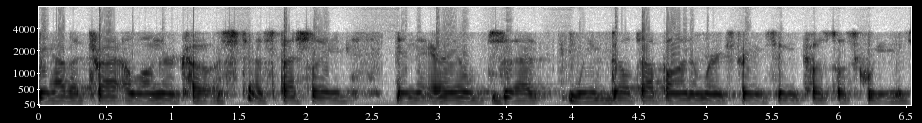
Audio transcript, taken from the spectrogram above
we have a threat along our coast, especially in the areas that we've built up on and we're experiencing coastal squeeze.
